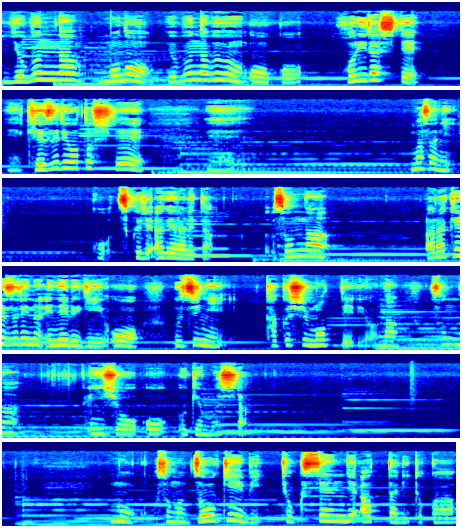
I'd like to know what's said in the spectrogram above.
余分なものを余分な部分をこう掘り出して、削り落として、まさにこう作り上げられた。そんな荒削りのエネルギーを内に隠し持っているようなそんな印象を受けました。もうその造形美曲線であったりとか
